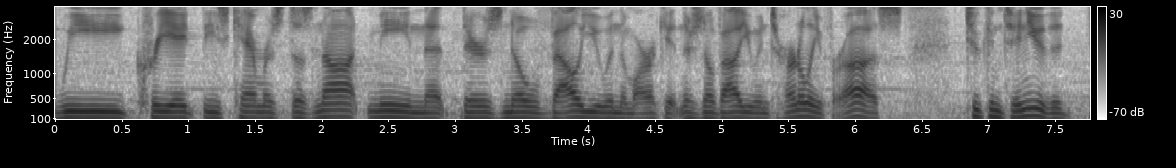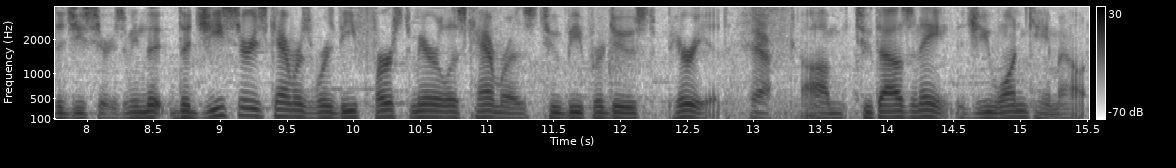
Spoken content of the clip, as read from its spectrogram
we create these cameras does not mean that there's no value in the market and there's no value internally for us to continue the, the G series. I mean, the, the G series cameras were the first mirrorless cameras to be produced, period. Yeah. Um, 2008, the G1 came out.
